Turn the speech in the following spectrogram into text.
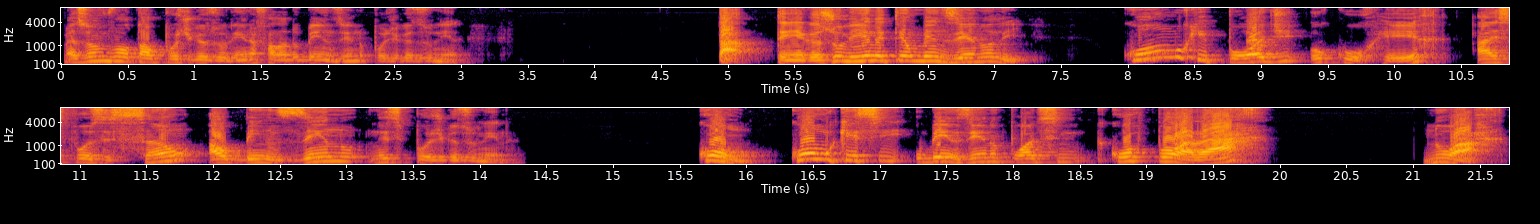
Mas vamos voltar ao posto de gasolina, falar do benzeno no posto de gasolina. Tá, tem a gasolina e tem um benzeno ali. Como que pode ocorrer a exposição ao benzeno nesse posto de gasolina? Como? Como que esse, o benzeno pode se incorporar no ar.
